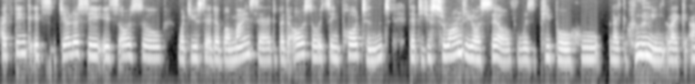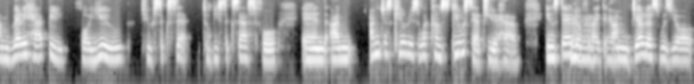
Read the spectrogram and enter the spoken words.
I think it's jealousy it's also what you said about mindset but also it's important that you surround yourself with people who like hurting like I'm very happy for you to success to be successful and I'm I'm just curious what kind of skill set you have. Instead mm-hmm, of like yeah. I'm jealous with your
